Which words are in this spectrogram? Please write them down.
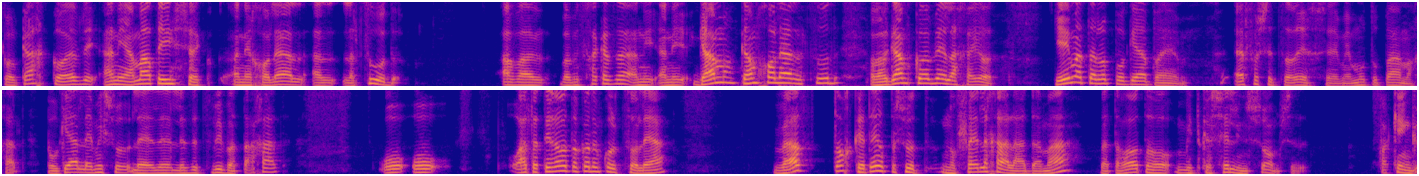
כל כך כואב לי, אני אמרתי שאני חולה על, על לצוד, אבל במשחק הזה אני, אני גם, גם חולה על לצוד, אבל גם כואב לי על החיות. כי אם אתה לא פוגע בהם איפה שצריך שהם ימותו פעם אחת, פוגע למישהו, לאיזה צבי בתחת, או, או אתה תראה אותו קודם כל צולע, ואז תוך כדי הוא פשוט נופל לך על האדמה, ואתה רואה אותו מתקשה לנשום, שזה fucking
